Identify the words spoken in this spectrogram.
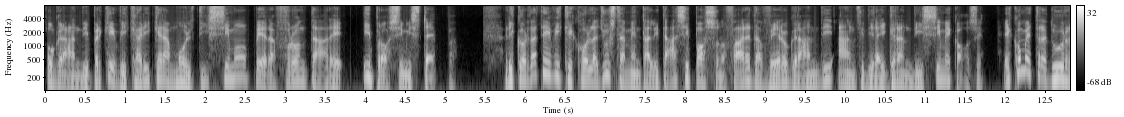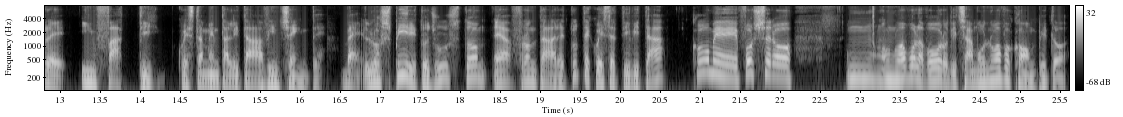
o grandi, perché vi caricherà moltissimo per affrontare i prossimi step. Ricordatevi che con la giusta mentalità si possono fare davvero grandi, anzi direi grandissime cose. E come tradurre infatti questa mentalità vincente? Beh, lo spirito giusto è affrontare tutte queste attività come fossero un, un nuovo lavoro, diciamo, un nuovo compito.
